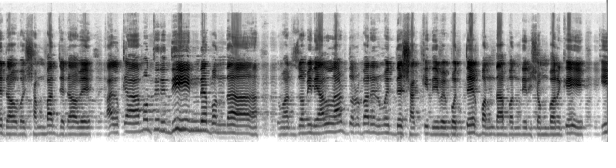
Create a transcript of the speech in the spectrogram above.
যেটা হবে সংবাদ যেটা হবে কাল কিয়ামতের দিন রে বন্দা তোমার জমিনে আল্লাহর দরবারের মধ্যে সাক্ষী দিবে প্রত্যেক বন্দা বন্দির সম্পর্কে কি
